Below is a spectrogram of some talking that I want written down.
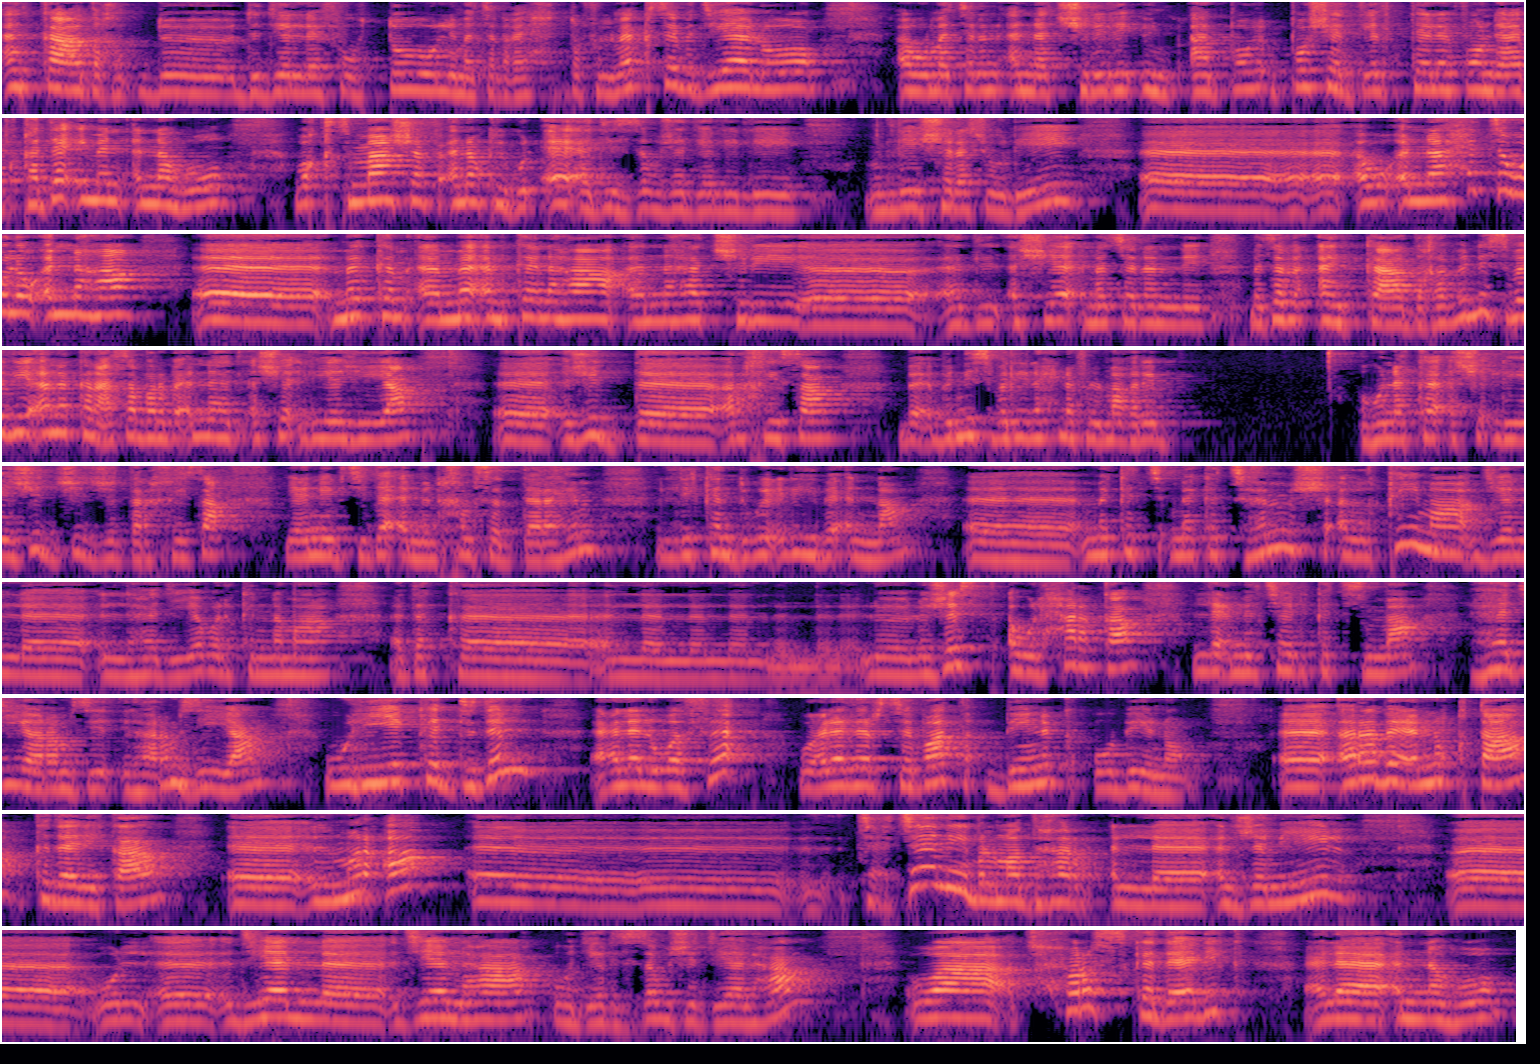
un cadre de, de ديال les photos اللي مثلا غيحطو في المكتب ديالو أو مثلا ان تشري لي une pochette ديال التليفون اللي غيبقى دائما أنه وقت ما شاف أنا كيقول آه هذه الزوجة ديالي اللي اللي شراتو لي آه أو أنها حتى ولو أنها آه ما كم ما امكانها أنها تشري آه هذه الأشياء مثلا مثلا أن كادر بالنسبة لي أنا كنعتبر بأن هذه الأشياء اللي هي جد رخيصة. بالنسبة لنا إحنا في المغرب هناك أشياء اللي هي جد جد جد رخيصة يعني ابتداء من خمسة دراهم اللي كندوي عليه بأن آه، ما كت ما كتهمش القيمة ديال الهدية ولكنما هذاك لو جيست أو الحركة اللي عملتها اللي كتسمى هدية رمزيه رمزية واللي هي كتدل على الوفاء وعلى الارتباط بينك وبينه. رابع نقطة كذلك آه، المرأة آه، تعتني بالمظهر الجميل آه، ديال ديالها وديال الزوج ديالها. وتحرص كذلك على أنه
